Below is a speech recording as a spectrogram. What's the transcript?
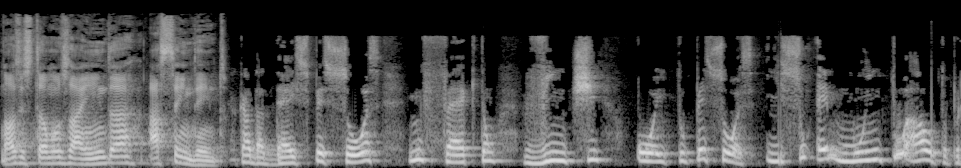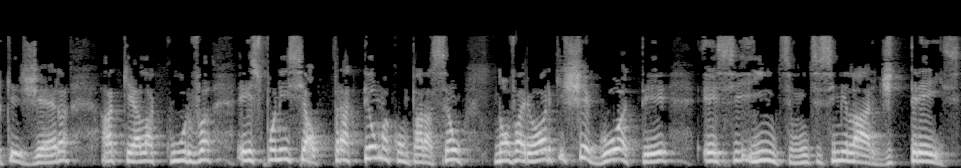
Nós estamos ainda ascendendo. A cada 10 pessoas infectam 28 pessoas. Isso é muito alto, porque gera aquela curva exponencial. Para ter uma comparação, Nova York chegou a ter esse índice, um índice similar, de 3.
